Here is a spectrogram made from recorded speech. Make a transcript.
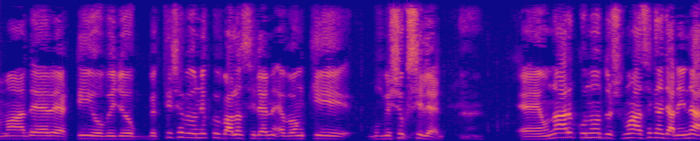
আমাদের একটি অভিযোগ, ব্যক্তি হিসেবে উনি খুব ভালো ছিলেন এবং কি মিশুক ছিলেন। ওনার কোনো দুশ্মন আছে কিনা জানি না।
